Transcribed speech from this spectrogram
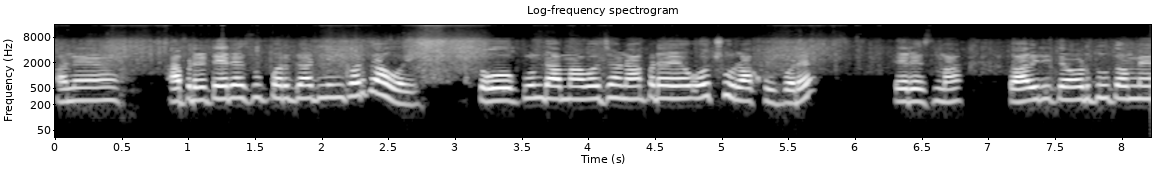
અને આપણે ટેરેસ ઉપર ગાર્ડનિંગ કરતા હોય તો કુંડામાં વજન આપણે ઓછું રાખવું પડે ટેરેસમાં તો આવી રીતે અડધું તમે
